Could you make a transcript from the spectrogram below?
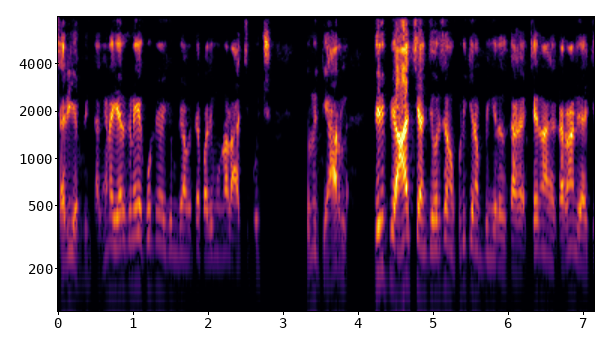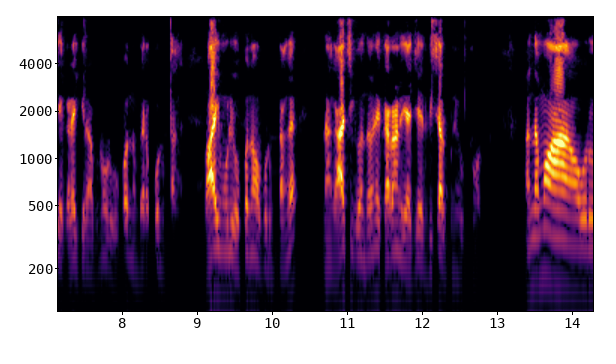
சரி அப்படின்ட்டாங்க. ஏன்னா ஏற்கனவே கூட்டணி வைக்க முடியாம பதிமூணு நாள் ஆட்சி போச்சு தொண்ணூற்றி ஆறில். திருப்பி ஆட்சி அஞ்சு வருஷம் நம்ம பிடிக்கணும் அப்படிங்கிறதுக்காக சரி நாங்கள் கருணாநிதி ஆட்சியை கிடைக்கிறோம் அப்படின்னு ஒரு ஒப்பந்தம் வேற போட்டுவிட்டாங்க வாய்மொழி ஒப்பந்தமாக போட்டுவிட்டாங்க நாங்கள் ஆட்சிக்கு வந்தவொடனே கருணாநிதி ஆட்சியை டிசால்வ் பண்ணி விட்டுருவோம் அப்படின்னு. அந்த அம்மா ஒரு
